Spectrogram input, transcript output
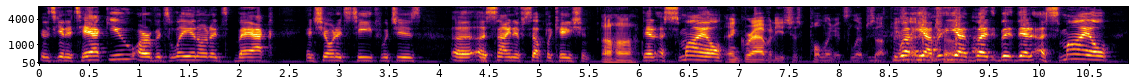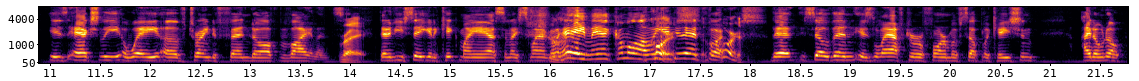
if it's going to attack you, or if it's laying on its back and showing its teeth, which is a, a sign of supplication. Uh-huh. That a smile. And gravity is just pulling its lips up. He's Well, yeah, but trying. yeah, but but that a smile is actually a way of trying to fend off violence. Right. That if you say you're going to kick my ass and I smile, and go, "Hey, man, come on, what are you do that of for?" course. That so then is laughter a form of supplication? I don't know.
